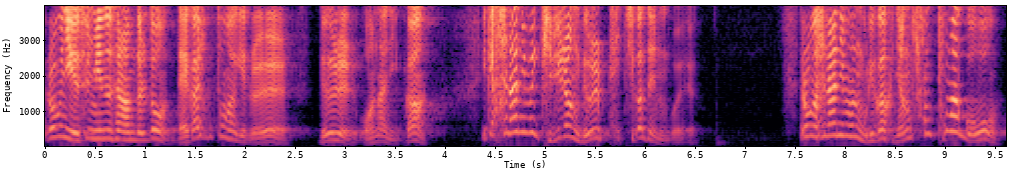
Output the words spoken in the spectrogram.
여러분 예수 믿는 사람들도 내가 형통하기를 늘 원하니까 이게 하나님의 길이랑 늘 배치가 되는 거예요. 여러분 하나님은 우리가 그냥 형통하고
